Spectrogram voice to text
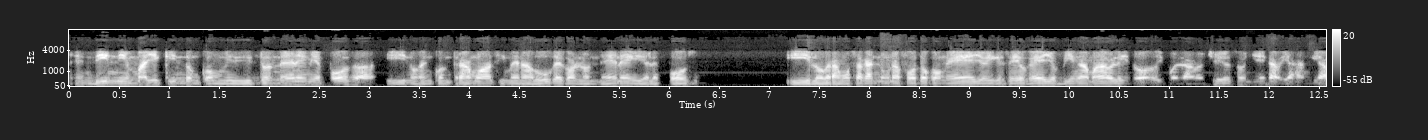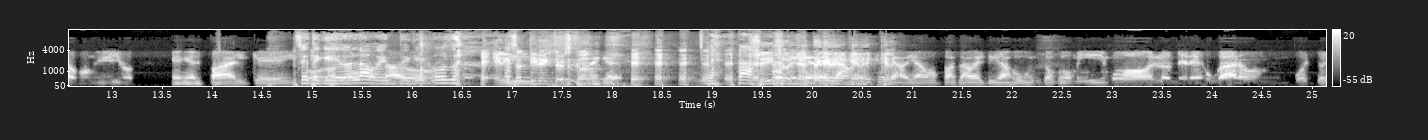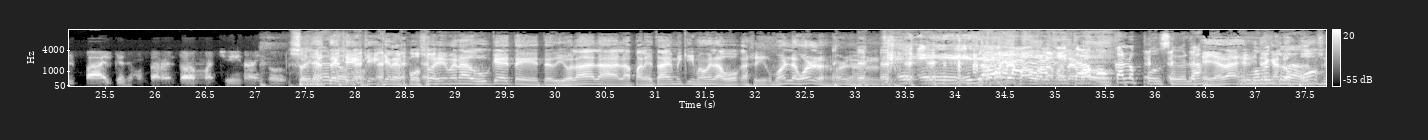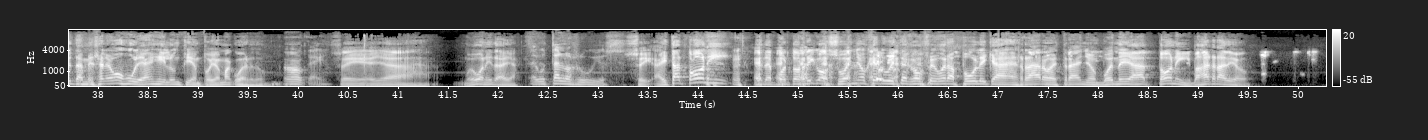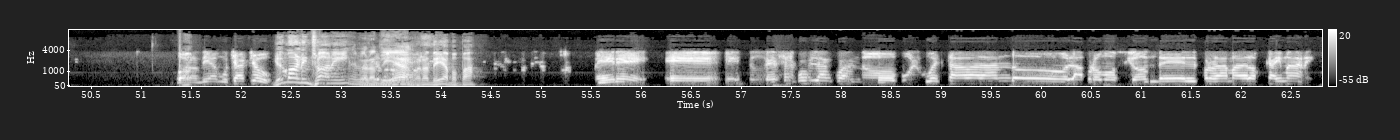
en Disney, en Magic Kingdom, con mis dos nenes y mi esposa, y nos encontramos a Ximena Duque con los nenes y el esposo. Y logramos sacarnos una foto con ellos y qué sé yo, que ellos bien amables y todo. Y por la noche yo soñé que había jangueado con ellos en el parque. Y Se te quedó en la habíamos mente, qué pasado- cosa. Eh, Él hizo el director Scott. Sí, soñaste que, que- que- que habíamos pasado el día juntos, comimos, los nenes jugaron por todo el parque, se montaron en todas las machinas y todo. soñaste que, que- que el esposo de Jimena Duque te, te dio la, la, la paleta de Mickey Mouse en la boca, así como "Muerde, muerde, muerde". Eh, eh, ella La era pavo, la, estaba pavo. con Carlos Ponce, ¿verdad? Ella era la jevita de Carlos dado. Ponce y también salió con Julián Gil un tiempo, yo me acuerdo. Ok. Sí, ella, muy bonita ella. Le gustan los rubios. Sí, ahí está Tony, de Puerto Rico. Sueños que tuviste con figuras públicas raros, extraños. Buen día, Tony. Baja el radio. Buenos días, muchachos. Good morning, Tony. Buenos días. Buenos días, papá. Mire, eh, ¿ustedes se acuerdan cuando Bulbu estaba dando la promoción del programa de los caimanes?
